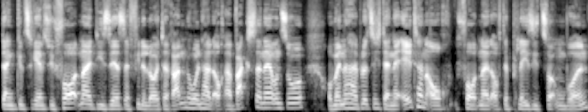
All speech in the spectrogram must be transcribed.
Dann gibt's Games wie Fortnite, die sehr, sehr viele Leute ranholen, halt auch Erwachsene und so. Und wenn dann halt plötzlich deine Eltern auch Fortnite auf der Playsee zocken wollen,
